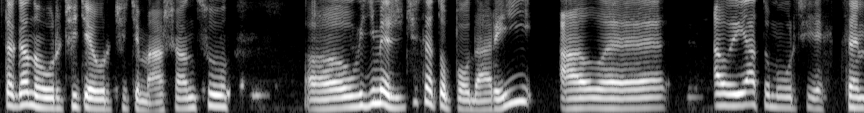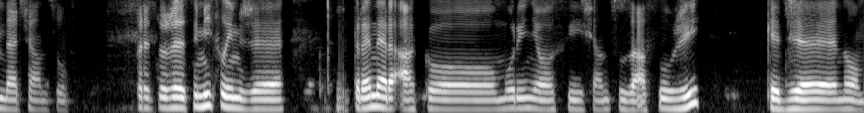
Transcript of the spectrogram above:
Tak áno, určite, určite má šancu. Uh, uvidíme, že či sa to podarí, ale, ale ja tomu určite chcem dať šancu. Pretože si myslím, že tréner ako Mourinho si šancu zaslúži, keďže no,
